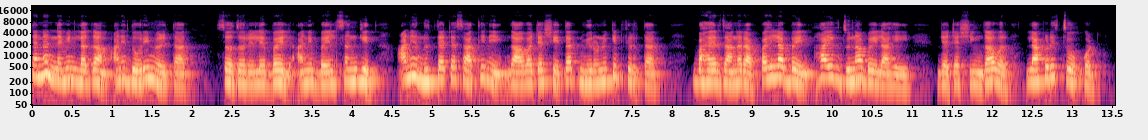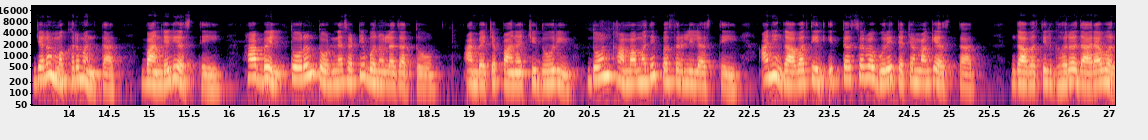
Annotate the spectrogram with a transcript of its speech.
त्यांना नवीन लगाम आणि दोरी मिळतात. सजवलेले बैल आणि बैल संगीत आणि नृत्याच्या साथीने गावाच्या शेतात मिरवणुकीत फिरतात. बाहेर जाणारा पहिला बैल हा एक जुना बैल आहे ज्याच्या शिंगावर लाकडी चौकट ज्याला मखर म्हणतात बांधलेली असते. हा बैल तोरण तोडण्यासाठी बनवला जातो. आंब्याच्या पानाची दोरी दोन खांबामध्ये पसरलेली असते आणि गावातील इतर सर्व गुरे त्याच्यामागे असतात. गावातील घरं दारावर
